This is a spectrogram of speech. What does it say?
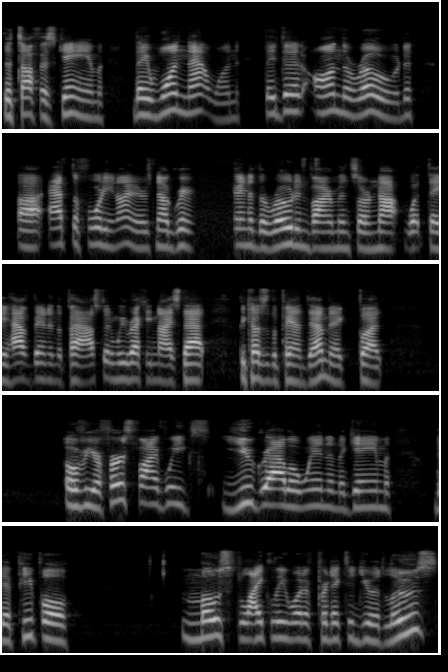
the toughest game. They won that one. They did it on the road uh, at the 49ers. Now, granted, the road environments are not what they have been in the past, and we recognize that because of the pandemic. But over your first five weeks, you grab a win in the game that people most likely would have predicted you would lose.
